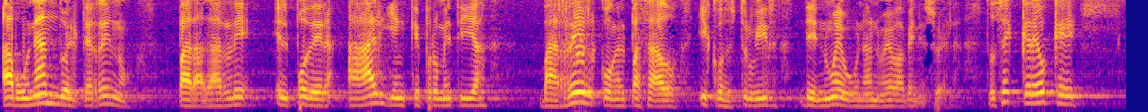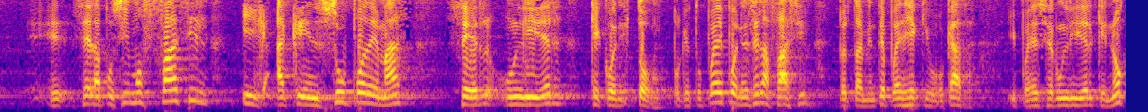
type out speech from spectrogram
abonando el terreno para darle el poder a alguien que prometía barrer con el pasado y construir de nuevo una nueva Venezuela. Entonces creo que eh, se la pusimos fácil y a quien supo además ser un líder que conectó, porque tú puedes ponérsela fácil, pero también te puedes equivocar y puedes ser un líder que no,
